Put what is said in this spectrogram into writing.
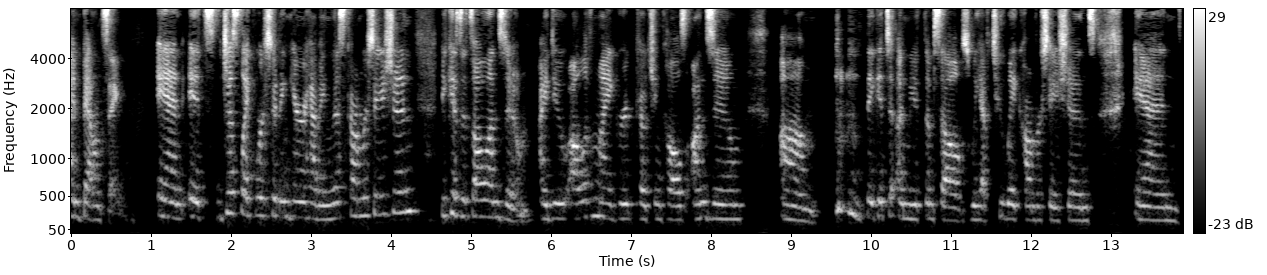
I'm bouncing. And it's just like we're sitting here having this conversation because it's all on Zoom. I do all of my group coaching calls on Zoom. Um, they get to unmute themselves. We have two way conversations. And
